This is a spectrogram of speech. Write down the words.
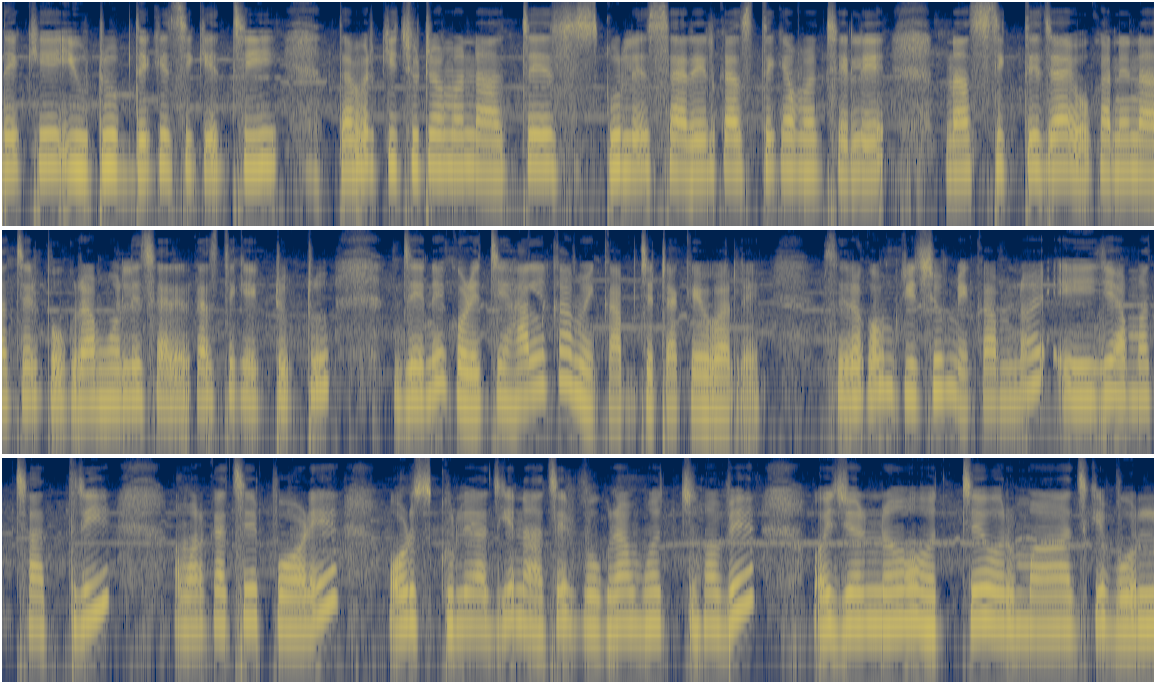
দেখে ইউটিউব দেখে শিখেছি। তারপর কিছুটা আমার নাচের স্কুলের স্যারের কাছ থেকে আমার ছেলে নাচ শিখতে যায়। ওখানে নাচের প্রোগ্রাম হলে স্যারের কাছ থেকে একটু একটু জেনে করেছি। হালকা মেকআপ যেটাকে বলে। সেরকম কিছু মেকআপ নয়। এই যে আমার ছাত্রী আমার কাছে পড়ে, ওর স্কুলে আজকে নাচের প্রোগ্রাম হবে। ওই জন্য হচ্ছে ওর মা আজকে বলল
